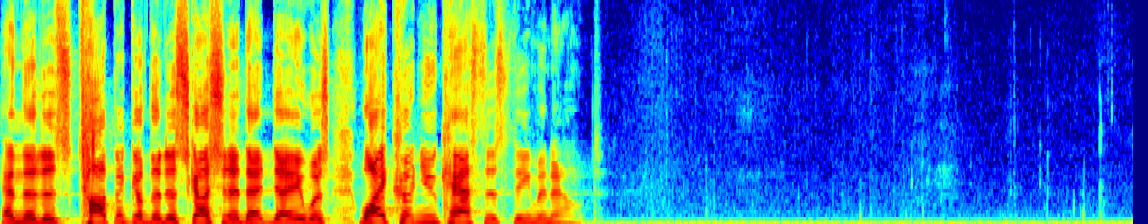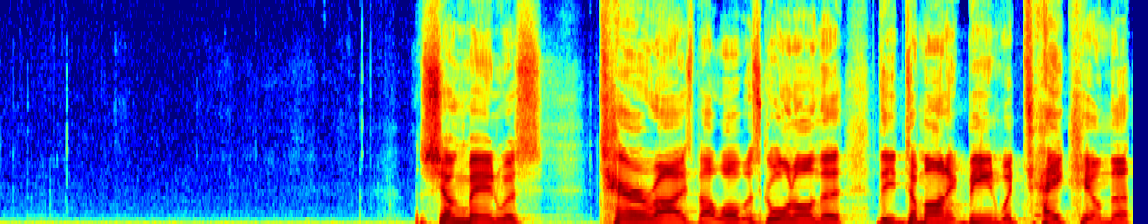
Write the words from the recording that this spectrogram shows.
and the topic of the discussion at that day was why couldn't you cast this demon out? This young man was terrorized by what was going on. The, the demonic being would take him. The,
